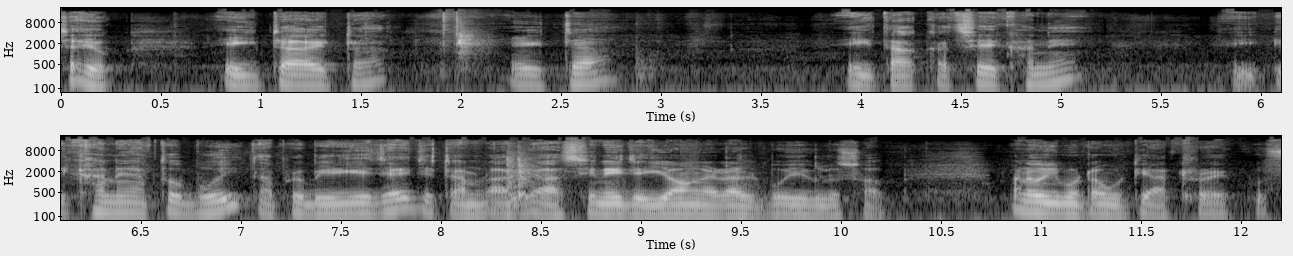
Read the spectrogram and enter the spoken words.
যাই হোক, এইটা, এটা, এইটা, এই তাক আছে এখানে। এই এখানে এত বই, তারপরে বেরিয়ে যায়, যেটা আমরা আগে আসিনি যে ইয়ং অ্যাডাল্ট বই, এগুলো সব। মানে ওই মোটামুটি আঠেরো একুশ।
